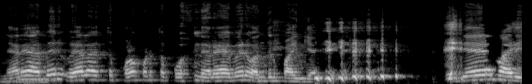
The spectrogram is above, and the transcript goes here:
நிறைய பேர் வேலைத்து புலப்படுத்த போய் நிறைய பேர் வந்திருப்பாங்க. இதே மாதிரி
